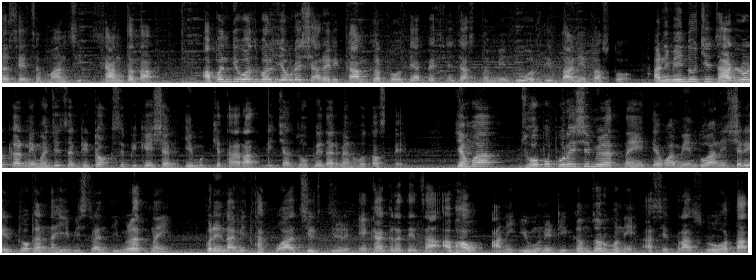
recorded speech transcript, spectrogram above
तसेच मानसिक शांतता. आपण दिवसभर जेवढं शारीरिक काम करतो त्यापेक्षा जास्त मेंदूवरती ताण येत असतो. आणि मेंदूची झाडलोट करणे म्हणजेच डिटॉक्सिफिकेशन ही मुख्यतः रात्रीच्या झोपेदरम्यान होत असते. जेव्हा झोप पुरेशी मिळत नाही तेव्हा मेंदू आणि शरीर दोघांनाही विश्रांती मिळत नाही. परिणामी थकवा चिडचिड एकाग्रतेचा अभाव आणि इम्युनिटी कमजोर होणे असे त्रास सुरू होतात.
